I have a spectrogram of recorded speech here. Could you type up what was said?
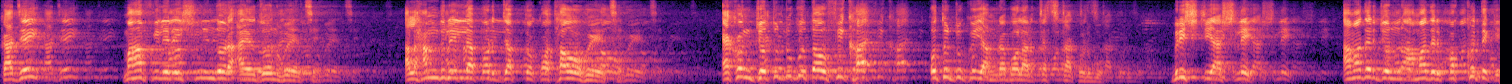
কাজেই মাহফিলের এই সুন্দর আয়োজন হয়েছে। আলহামদুলিল্লাহ, পর্যাপ্ত কথাও হয়েছে। এখন যতটুকু তৌফিক হয়, অতটুকুই আমরা বলার চেষ্টা করব। বৃষ্টি আসলে আমাদের জন্য, আমাদের পক্ষ থেকে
